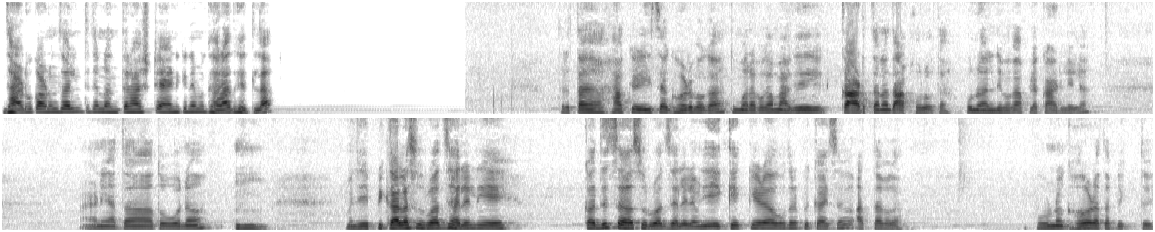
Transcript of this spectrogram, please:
झाडू काढून झाले त्याच्यानंतर हा स्टँड की नाही मी घरात घेतला. तर आता हा केळीचा घड बघा. तुम्हाला बघा मागे काढताना दाखवला होता. कुणालने बघा आपल्या काढलेला. आणि आता तो ना म्हणजे पिकाला सुरुवात झालेली आहे. कधीच सुरुवात झालेली आहे म्हणजे एक एक केळं अगोदर पिकायचं आत्ता बघा. पूर्ण घड आता पिकतो आहे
